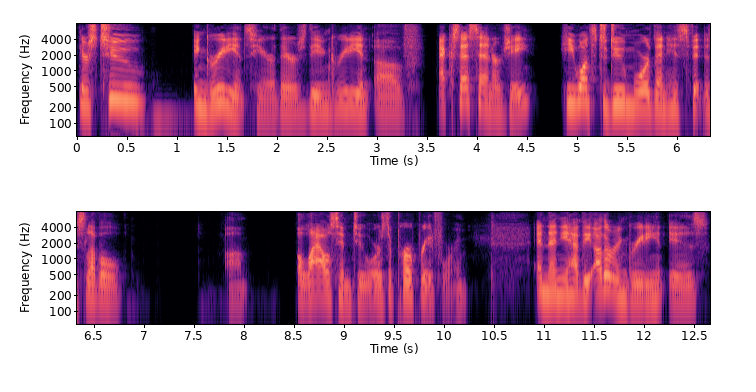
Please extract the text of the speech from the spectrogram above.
There's two ingredients here. There's the ingredient of excess energy. He wants to do more than his fitness level um, allows him to or is appropriate for him. And then you have the other ingredient is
